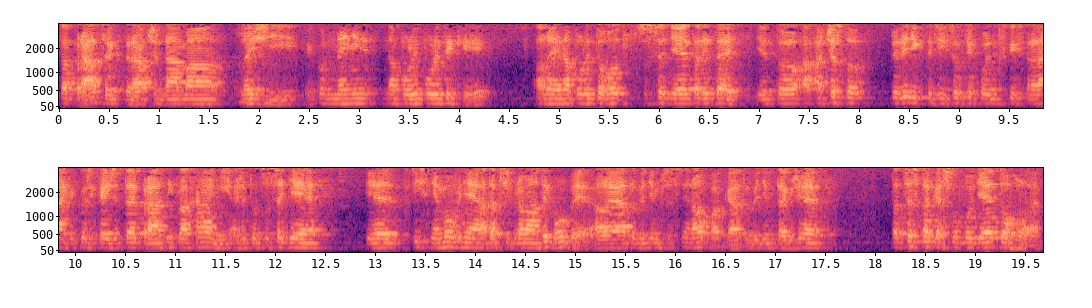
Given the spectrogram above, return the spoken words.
ta práce, která před náma leží, jako není na poli politiky, ale je na poli toho, co se děje tady teď. Je to, a, a často ty lidi, kteří jsou v těch politických stranách, jako říkají, že to je prázdný tlachání a že to, co se děje, je v té sněmovně a ta příprava na ty volby. Ale já to vidím přesně naopak. Já to vidím tak, že ta cesta ke svobodě je tohle.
